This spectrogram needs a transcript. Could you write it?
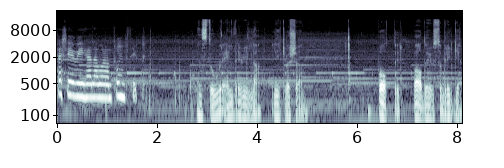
Her ser vi hele vår tomt. En stor eldre villa like ved sjøen. Båter, badehus og brygge.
